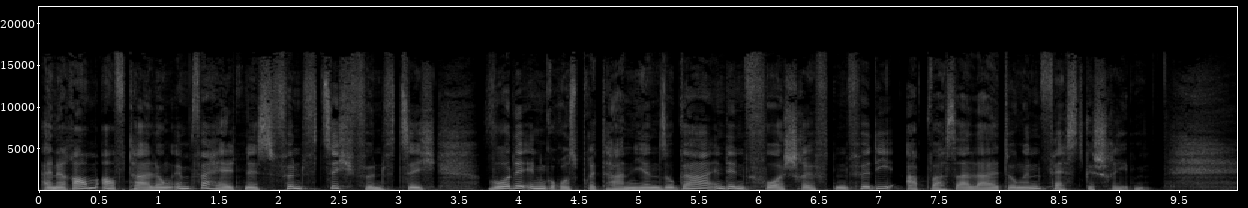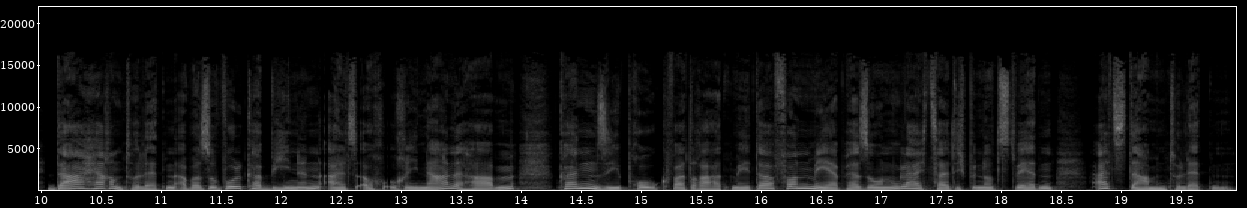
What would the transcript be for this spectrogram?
Eine Raumaufteilung im Verhältnis 50-50 wurde in Großbritannien sogar in den Vorschriften für die Abwasserleitungen festgeschrieben. Da Herrentoiletten aber sowohl Kabinen als auch Urinale haben, können sie pro Quadratmeter von mehr Personen gleichzeitig benutzt werden als Damentoiletten.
